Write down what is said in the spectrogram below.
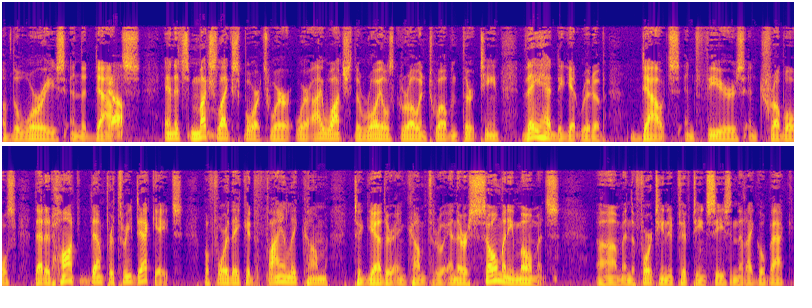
of the worries and the doubts. And it's much like sports, where, where I watched the Royals grow in 12 and 13. They had to get rid of doubts and fears and troubles that had haunted them for three decades before they could finally come together and come through. And there are so many moments um, in the 14 and 15 season that I go back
